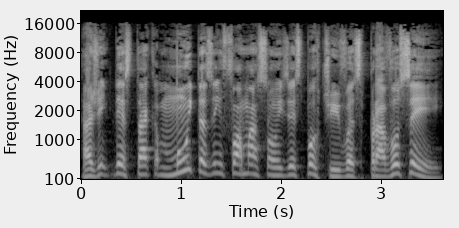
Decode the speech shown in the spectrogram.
a gente destaca muitas informações esportivas para você.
